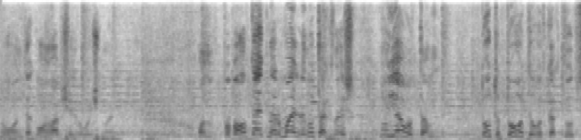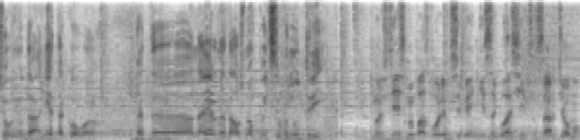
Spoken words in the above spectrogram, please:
Но он, он вообще другой человек. Он поболтать нормально, ну так, знаешь, ну я вот там то-то, то-то, вот как-то вот все у него, да, нет такого. Это, наверное, должно быть внутри. Но здесь мы позволим себе не согласиться с Артемом.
